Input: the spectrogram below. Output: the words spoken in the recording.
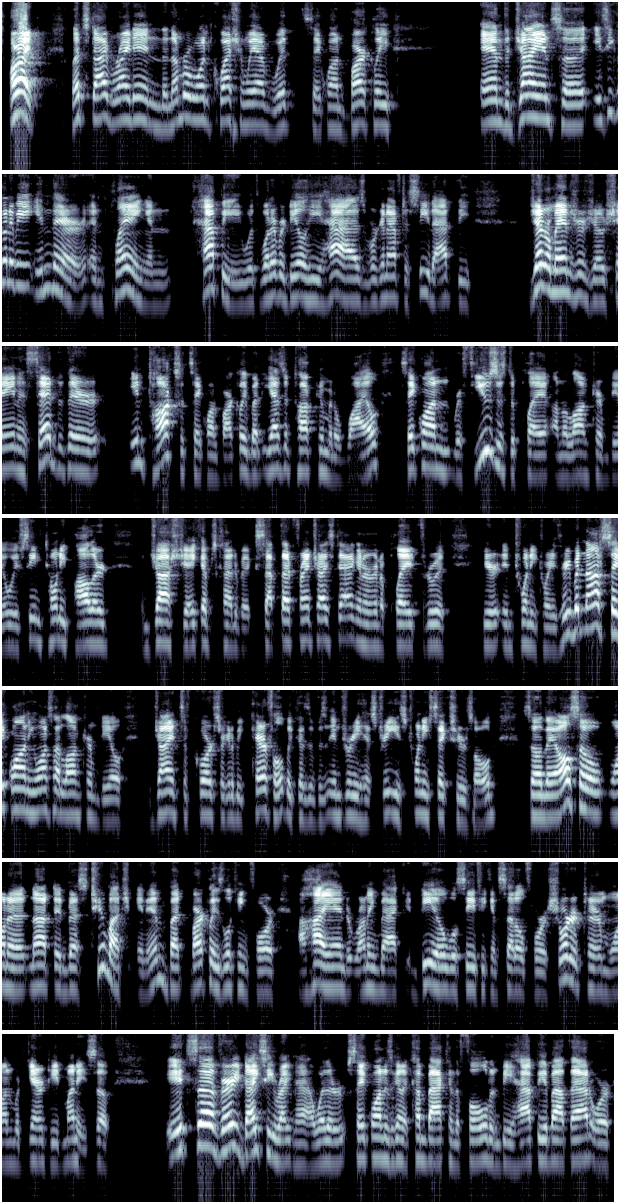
All right, let's dive right in. The number one question we have with Saquon Barkley and the Giants uh, is he going to be in there and playing and happy with whatever deal he has? We're going to have to see that. The General manager Joe Schoen has said that they're in talks with Saquon Barkley, but he hasn't talked to him in a while. Saquon refuses to play on a long term deal. We've seen Tony Pollard and Josh Jacobs kind of accept that franchise tag and are going to play through it here in 2023, but not Saquon. He wants that long term deal. The Giants, of course, are going to be careful because of his injury history. He's 26 years old. So they also want to not invest too much in him, but Barkley's looking for a high end running back deal. We'll see if he can settle for a shorter term one with guaranteed money. So it's uh, very dicey right now whether Saquon is going to come back in the fold and be happy about that or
